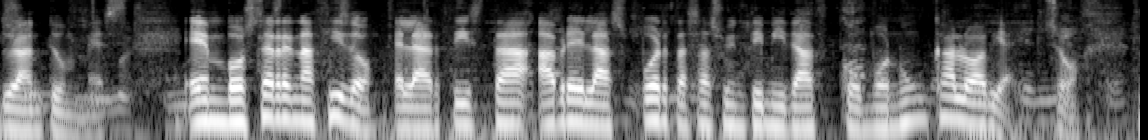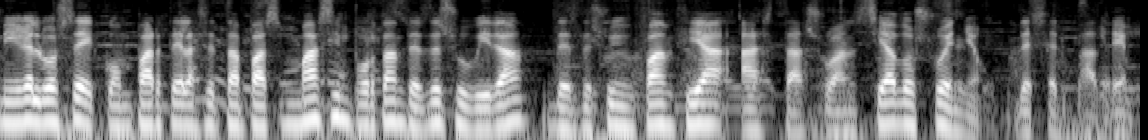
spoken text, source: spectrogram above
durante un mes. En Bosé Renacido, el artista abre las puertas a su intimidad como nunca lo había hecho. Miguel Bosé comparte las etapas más importantes de su vida, desde su infancia hasta su ansiado sueño de ser padre.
